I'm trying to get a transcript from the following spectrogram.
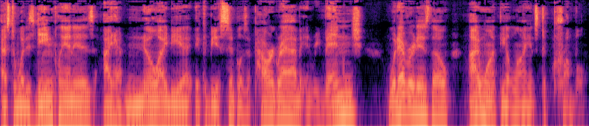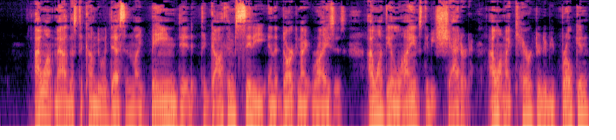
As to what his game plan is, I have no idea. It could be as simple as a power grab and revenge. Whatever it is though, I want the Alliance to crumble. I want Malgus to come to Odessen like Bane did to Gotham City in The Dark Knight Rises. I want the Alliance to be shattered. I want my character to be broken.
